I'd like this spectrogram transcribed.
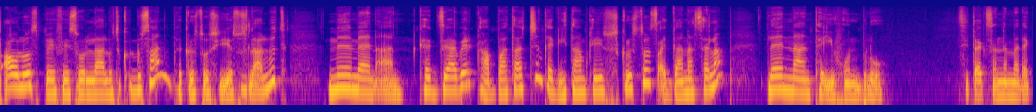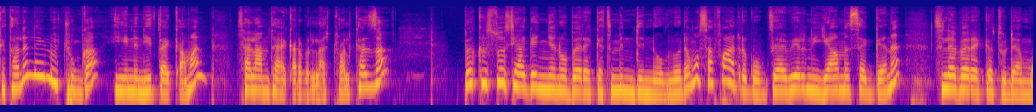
ጳውሎስ በኤፌሶን ላሉት ቅዱሳን በክርስቶስ ኢየሱስ ላሉት ምእመናን ከእግዚአብሔር ከአባታችን ከጌታም ከኢየሱስ ክርስቶስ ጸጋና ሰላም ለእናንተ ይሁን ብሎ ሲጠቅስ እንመለከታለን። ሌሎቹም ጋር ይህንን ይጠቀማል። ሰላምታ ያቀርብላቸዋል ከዛ በክርስቶስ ያገኘነው በረከት ምንድን ነው ብሎ ደግሞ ሰፋ አድርጎ እግዚአብሔርን እያመሰገነ ስለ በረከቱ ደግሞ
